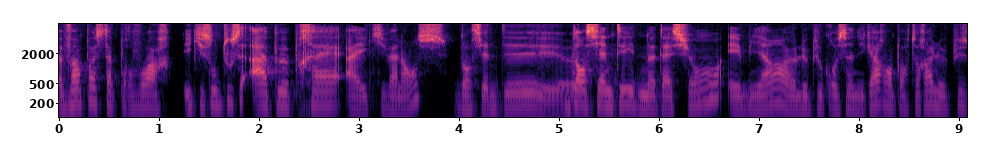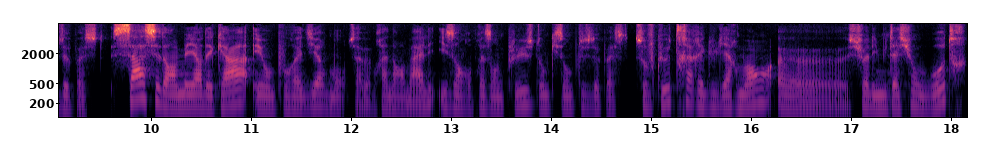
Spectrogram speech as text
20 postes à pourvoir et qui sont tous à peu près à équivalence D'ancienneté et. euh, d'ancienneté et de notation, eh bien, euh, le plus gros syndicat remportera le plus de postes. Ça, c'est dans le meilleur des cas et on pourrait dire, bon, c'est à peu près normal, ils en représentent plus, donc ils ont plus de postes. Sauf que très régulièrement, euh, sur les mutations ou autres,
